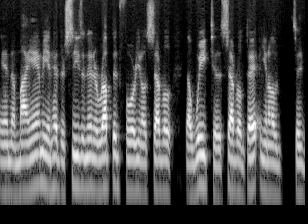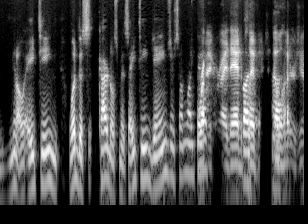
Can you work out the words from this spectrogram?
and uh, Miami, and had their season interrupted for you know several a week to several day, you know, to you know 18. What did the Cardinals miss? 18 games or something like that. Right, right. They had to but, play a bunch of uh, doubleheaders. Yeah.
